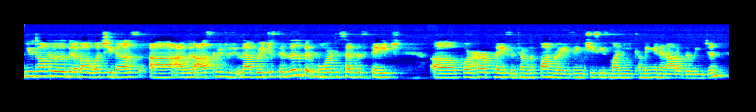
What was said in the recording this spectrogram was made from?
you talked a little bit about what she does. Uh, I will ask her to elaborate just a little bit more to set the stage uh, for her place in terms of fundraising. She sees money coming in and out of the region,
